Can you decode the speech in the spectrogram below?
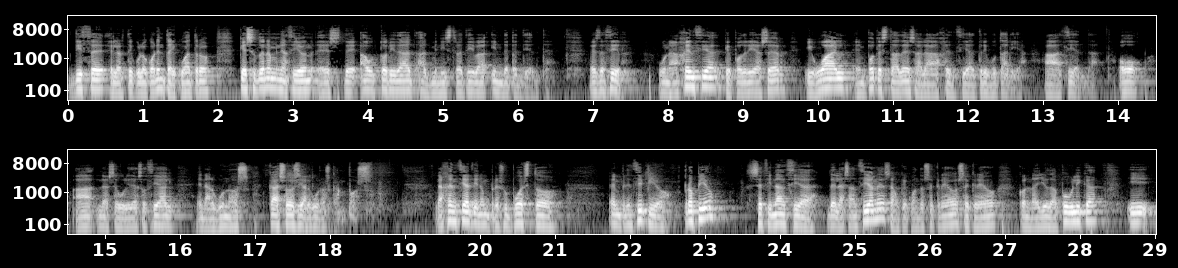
Dice el artículo 44 que su denominación es de autoridad administrativa independiente. Es decir, una agencia que podría ser igual en potestades a la agencia tributaria, a Hacienda o a la Seguridad Social en algunos casos y algunos campos. La agencia tiene un presupuesto en principio propio, se financia de las sanciones, aunque cuando se creó se creó con la ayuda pública y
